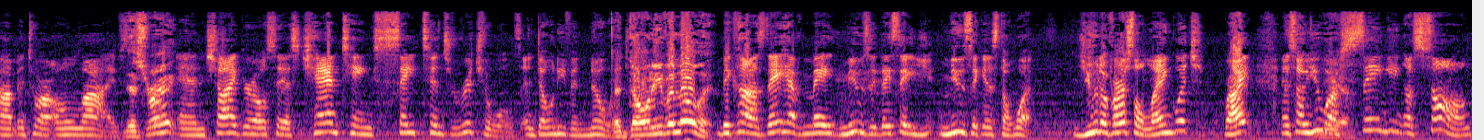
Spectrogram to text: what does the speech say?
um, into our own lives. That's right. And Shy Girl says chanting Satan's rituals and don't even know I it don't even know it. because they have made music. They say music is the what? Universal language, right? And so you are singing a song,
